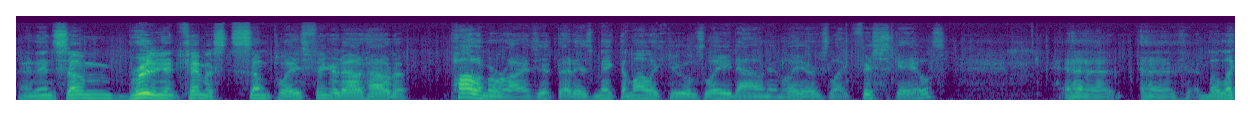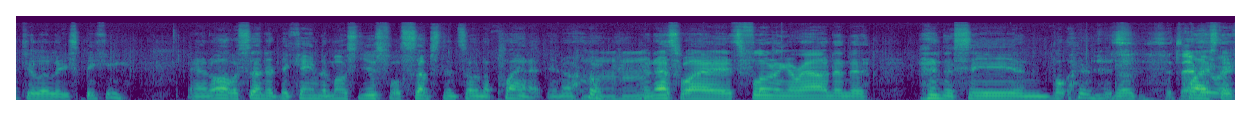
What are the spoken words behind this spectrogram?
And then some brilliant chemist someplace figured out how to polymerize it, that is, make the molecules lay down in layers like fish scales, uh, uh, molecularly speaking. And all of a sudden it became the most useful substance on the planet, you know. Mhm. and that's why it's floating around in the in the sea and you know, It's, it's everywhere. plastic.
